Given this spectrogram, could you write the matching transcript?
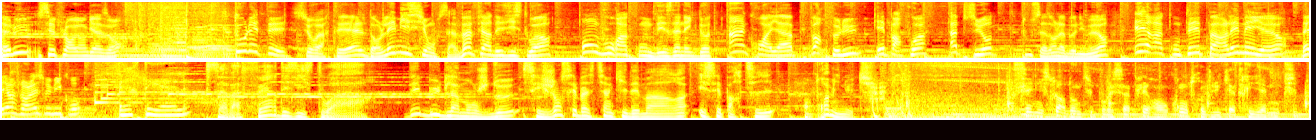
Salut, c'est Florian Gazan. Tout l'été sur RTL, dans l'émission Ça va faire des histoires, on vous raconte des anecdotes incroyables, farfelues et parfois absurdes, tout ça dans la bonne humeur, et racontées par les meilleurs. D'ailleurs, je leur laisse le micro. RTL, Ça va faire des histoires. Début de la manche 2, c'est Jean-Sébastien qui démarre et c'est parti en 3 minutes. C'est une histoire donc qui pourrait s'appeler Rencontre du quatrième type.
